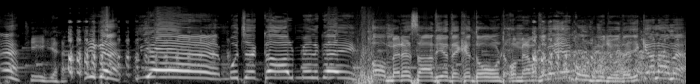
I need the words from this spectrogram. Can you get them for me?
ठीक है। ठीक है। ये मुझे कार मिल गई। ओ मेरे साथ ये देखे दो ऊँट। और मेरा मतलब एक ऊँट मौजूद है। ये क्या नाम है?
